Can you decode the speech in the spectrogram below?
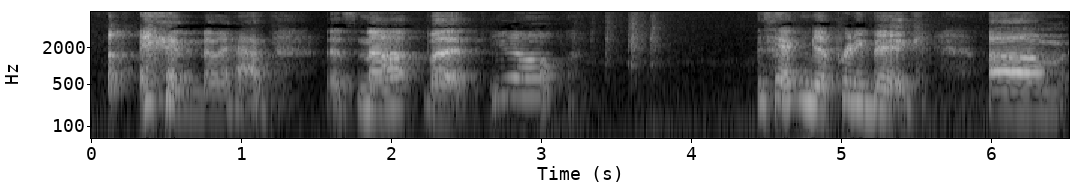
and another half that's not, but you know, this hair can get pretty big. Um,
